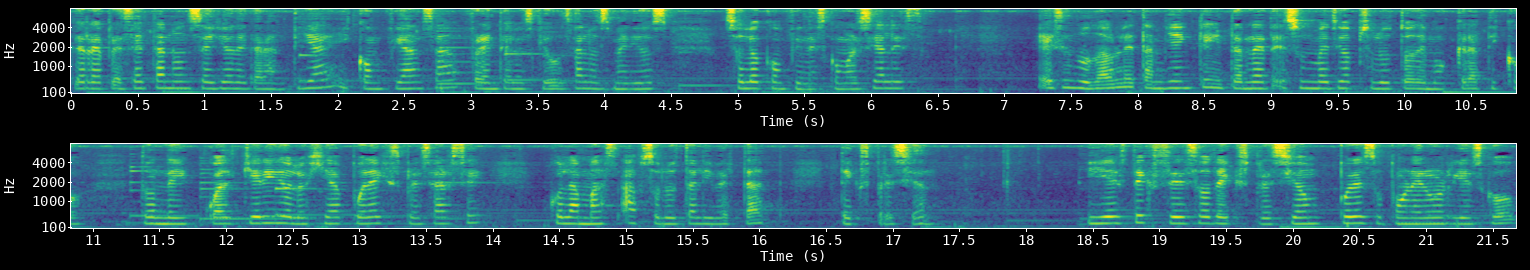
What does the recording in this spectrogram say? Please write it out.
que representan un sello de garantía y confianza frente a los que usan los medios solo con fines comerciales. Es indudable también que Internet es un medio absoluto democrático, donde cualquier ideología puede expresarse con la más absoluta libertad de expresión. Y este exceso de expresión puede suponer un riesgo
